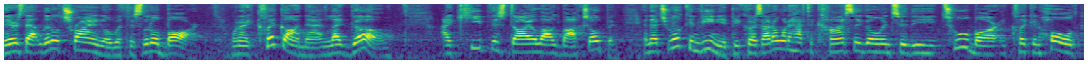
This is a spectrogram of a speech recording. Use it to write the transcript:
there's that little triangle with this little bar. When I click on that and let go, I keep this dialog box open. And that's real convenient because I don't want to have to constantly go into the toolbar and click and hold.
